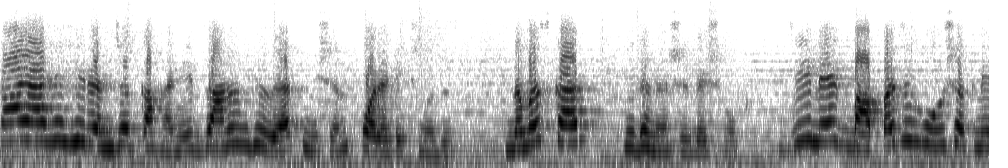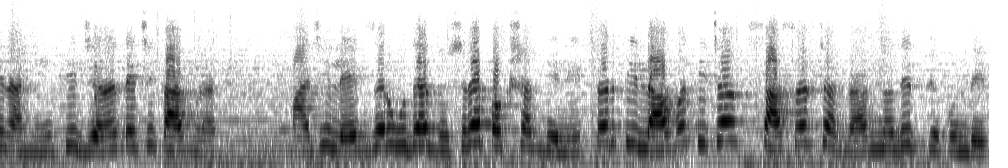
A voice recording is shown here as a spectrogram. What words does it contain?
काय आहे ही रंजक कहाणी जाणून घेऊयात मिशन पॉलिटिक्स मधून. नमस्कार मी धनश्री देशमुख. जी लेख बापाची होऊ शकली नाही ती जनतेची काय होणार? माझी लेख जर उद्या दुसऱ्या पक्षात गेली तर तिला व तिच्या सासरच्यांना नदीत फेकून देईल.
